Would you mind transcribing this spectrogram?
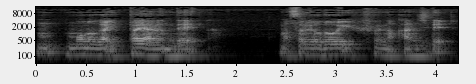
ものがいっぱいあるんで、まあ、それをどういうふうな感じで、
